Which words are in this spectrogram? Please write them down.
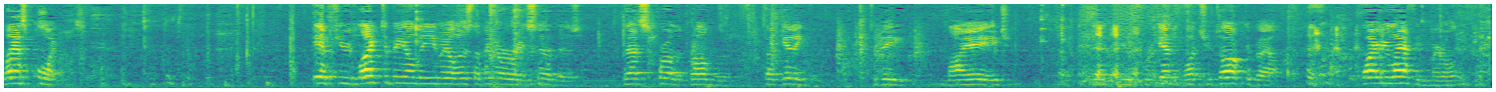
Last point. If you'd like to be on the email list, I think I already said this, that's part of the problem about getting to be my age, that you forget what you talked about. Why are you laughing, Marilyn?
